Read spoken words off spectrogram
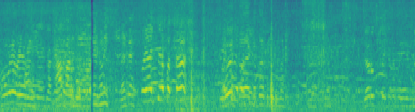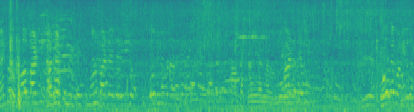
ਕੋਮਲੇ ਹੋਏ ਆ। ਬੋਲ ਸੁਣੀ ਮਿੰਟ। ਓਏ ਇੱਥੇ ਪੱਤਾ। ਓਏ ਇੱਕ ਅੱਧਾ ਕਿਲੋ ਦਾ ਯਾਰ ਉੱਤੇ ਕਰ ਪਈ ਮਿੰਟੂ ਉਹ ਬਾਲਟੀ ਖੜ ਇੱਕ ਮਿੰਟ ਇੱਕ ਮੋਨੂੰ ਬਾਲਟੀ ਦੇ ਦੇ ਦੋ ਬਣਾ ਆ ਟੱਕਾਂ ਯਾਰ ਨਾਲ ਬਾਲਟੀ ਦੇ ਦੋ ਕੇ ਪਾਣੀ ਉਹਦਾ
